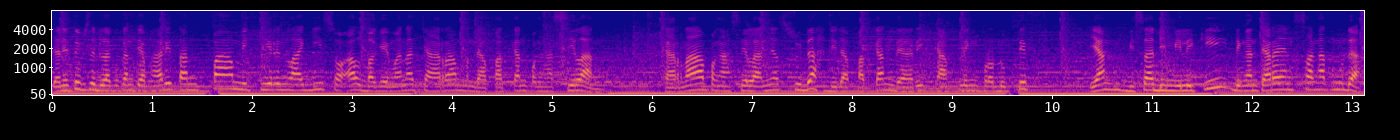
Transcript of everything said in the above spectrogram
Dan itu bisa dilakukan tiap hari tanpa mikirin lagi soal bagaimana cara mendapatkan penghasilan. Karena penghasilannya sudah didapatkan dari kafling produktif yang bisa dimiliki dengan cara yang sangat mudah.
